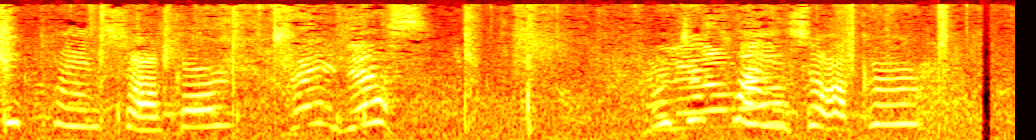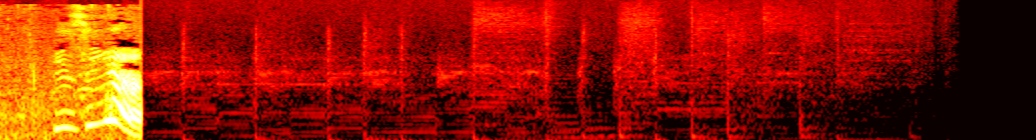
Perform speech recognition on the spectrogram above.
Aren't playing soccer? Hey, yes. Aren't you playing soccer?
